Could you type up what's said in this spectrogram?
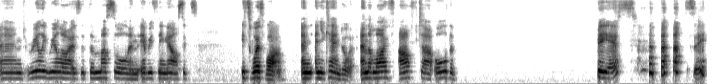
and really realize that the muscle and everything else, it's it's worthwhile, and and you can do it. And the life after all the BS, see,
